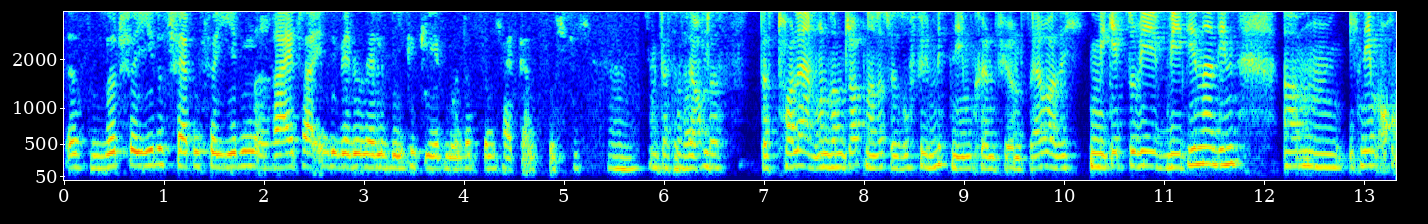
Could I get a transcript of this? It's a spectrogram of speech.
Es wird für jedes Pferd und für jeden Reiter individuelle Wege geben und das finde ich halt ganz wichtig. Mhm. Und das, das ist ja auch das, das Tolle an unserem Job, ne, dass wir so viel mitnehmen können für uns selber. Also ich, mir geht's so wie, wie dir, Nadine. Ähm, ich nehme auch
